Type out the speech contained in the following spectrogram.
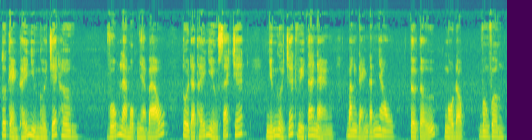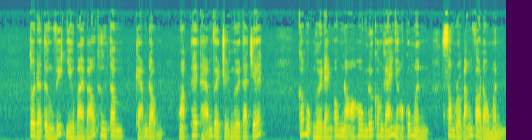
tôi càng thấy nhiều người chết hơn. Vốn là một nhà báo, tôi đã thấy nhiều xác chết, những người chết vì tai nạn, băng đảng đánh nhau, tự tử, ngộ độc, vân vân. Tôi đã từng viết nhiều bài báo thương tâm, cảm động hoặc thê thảm về chuyện người ta chết có một người đàn ông nọ hôn đứa con gái nhỏ của mình, xong rồi bắn vào đầu mình.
